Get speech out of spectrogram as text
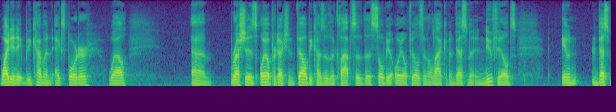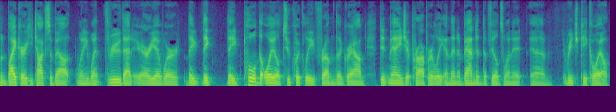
why did it become an exporter? Well, um, Russia's oil production fell because of the collapse of the Soviet oil fields and the lack of investment in new fields. In investment biker, he talks about when he went through that area where they they they pulled the oil too quickly from the ground, didn't manage it properly, and then abandoned the fields when it um, reached peak oil.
